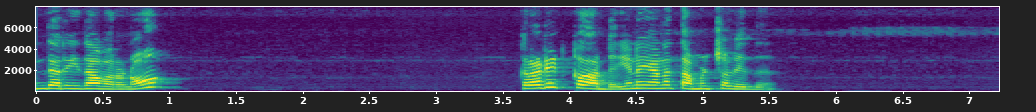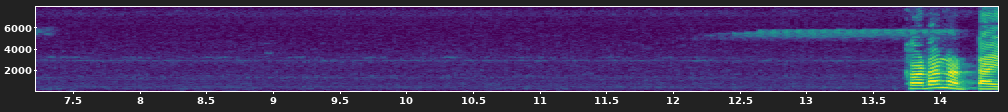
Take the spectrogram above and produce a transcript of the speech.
இந்த அரி தான் வரணும். கிரெடிட் கார்டு இணையான தமிழ்ச்சொல் இது. கடன் அட்டை.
